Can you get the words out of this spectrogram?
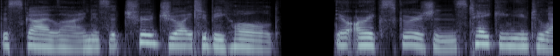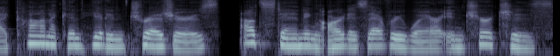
The skyline is a true joy to behold. There are excursions taking you to iconic and hidden treasures, outstanding art is everywhere in churches,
